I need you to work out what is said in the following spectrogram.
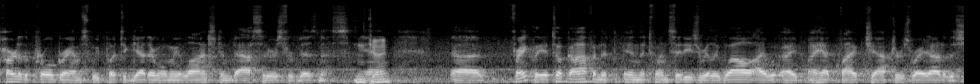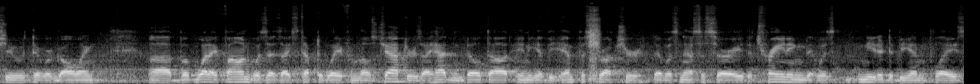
part of the programs we put together when we launched Ambassadors for Business. Okay. And uh, frankly, it took off in the in the Twin Cities really well. I, I, I had five chapters right out of the chute that were going. Uh, but what I found was as I stepped away from those chapters, I hadn't built out any of the infrastructure that was necessary, the training that was needed to be in place,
